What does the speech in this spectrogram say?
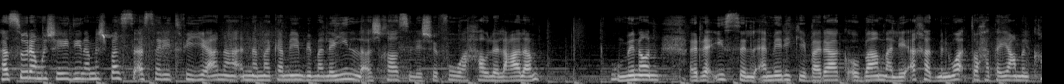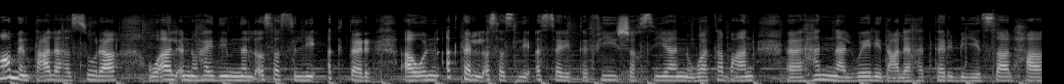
هالصورة مشاهدينا مش بس أثرت فيي أنا إنما كمان بملايين الأشخاص اللي شافوها حول العالم. ومنهم الرئيس الأمريكي باراك أوباما اللي أخذ من وقته حتى يعمل comment على هالصورة وقال إنه هيدي من القصص اللي أكثر أو من أكثر القصص اللي أثرت فيه شخصيا وطبعا هنا الوالد على هالتربية الصالحة.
